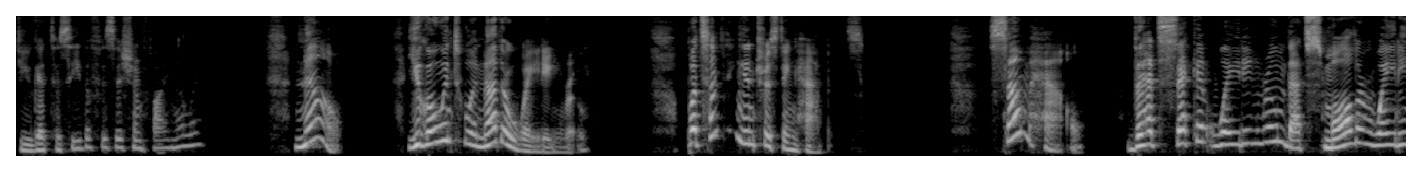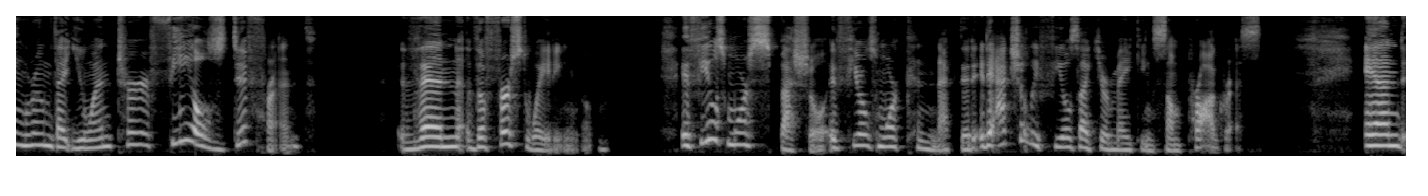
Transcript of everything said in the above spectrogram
Do you get to see the physician finally? No. You go into another waiting room. But something interesting happens. Somehow, that second waiting room, that smaller waiting room that you enter, feels different than the first waiting room. It feels more special. It feels more connected. It actually feels like you're making some progress. And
